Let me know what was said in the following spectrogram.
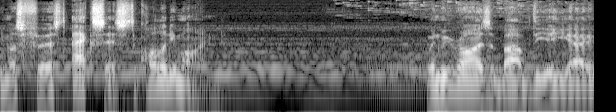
you must first access the quality mind. When we rise above the ego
